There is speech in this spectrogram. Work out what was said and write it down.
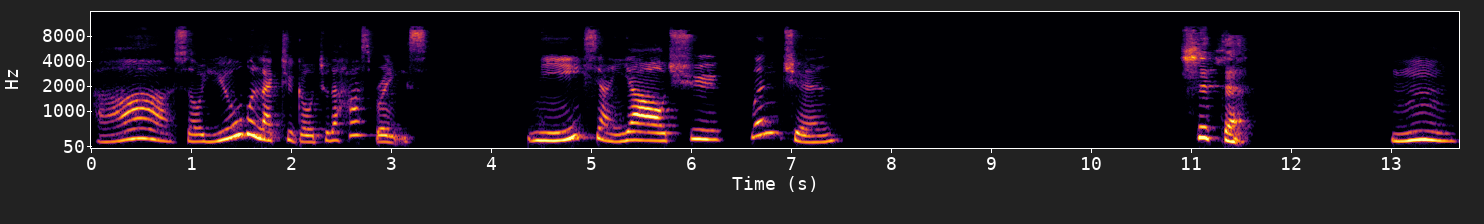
Ah, so you would like to go to the hot springs. 你想要去温泉？是的。 嗯，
